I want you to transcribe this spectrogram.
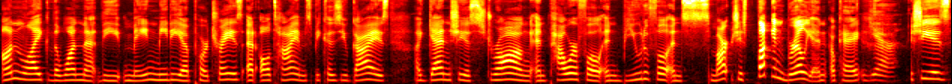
unlike the one that the main media portrays at all times because you guys again she is strong and powerful and beautiful and smart. She's fucking brilliant okay? Yeah. she is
